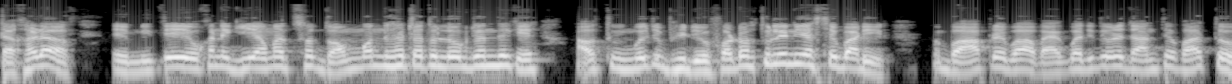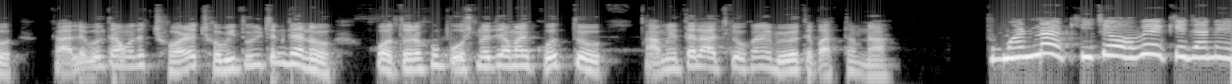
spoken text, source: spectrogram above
তাছাড়া এমনিতেই ওখানে গিয়ে আমার সব দম বন্ধ হয়ে যত লোকজন দেখে। আর তুমি বলছো ভিডিও ফটো তুলে নিয়ে আসছে বাড়ির। বাপ রে বাপ একবার যদি ওরা জানতে পারতো তাহলে বলতে আমাদের ছড়ে ছবি তুলছেন কেন? কত রকম প্রশ্ন যে আমায় করতো। আমি তাহলে আজকে ওখানে বেরোতে পারতাম না। তোমার না কি যে হবে কে জানে?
